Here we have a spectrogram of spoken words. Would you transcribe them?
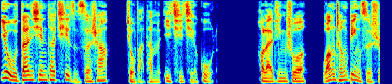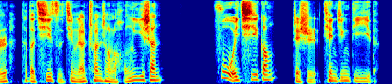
又担心他妻子自杀。就把他们一起解雇了。后来听说王成病死时，他的妻子竟然穿上了红衣衫。夫为妻纲，这是天经地义的。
